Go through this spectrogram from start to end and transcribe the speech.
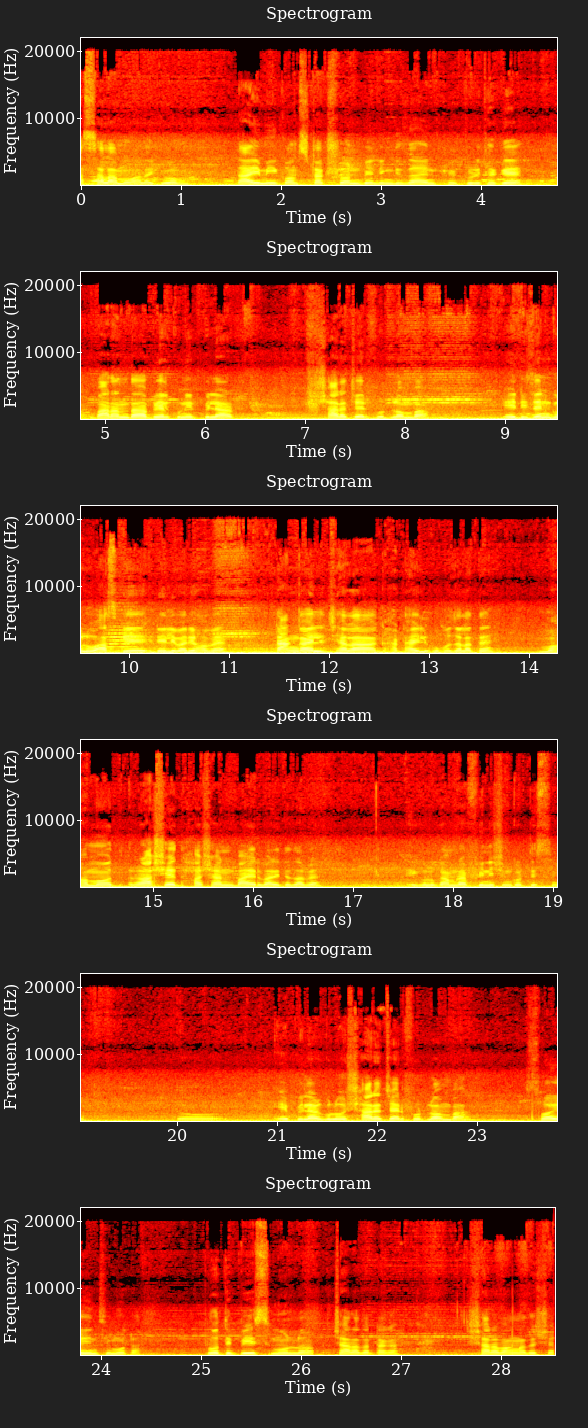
আসসালামু আলাইকুম। দাইমি কনস্ট্রাকশন, বিল্ডিং ডিজাইন, ফ্যাক্টরি থেকে বারান্দা, বেলকুনির পিলার, সাড়ে চার ফুট লম্বা। এই ডিজাইনগুলো আজকে ডেলিভারি হবে টাঙ্গাইল ঝেলা ঘাটাইল উপজেলাতে। মোহাম্মদ রাশেদ হাসান বাইয়ের বাড়িতে যাবে। এগুলোকে আমরা ফিনিশিং করতেছি। তো এই পিলারগুলো সাড়ে চার ফুট লম্বা, ছয় ইঞ্চি মোটা। প্রতি পিস মূল্য চার হাজার টাকা। সারা বাংলাদেশে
